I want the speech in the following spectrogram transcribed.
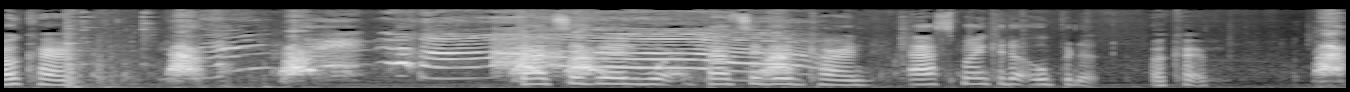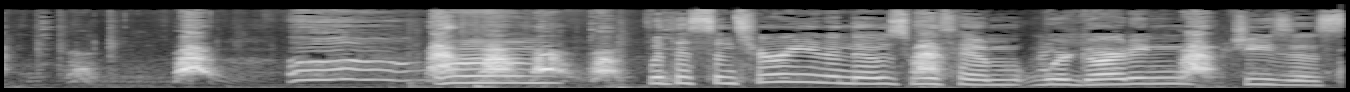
Okay. That's a good. That's a good kind. Ask Micah to open it. Okay. Um, with the centurion and those with him were guarding Jesus,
